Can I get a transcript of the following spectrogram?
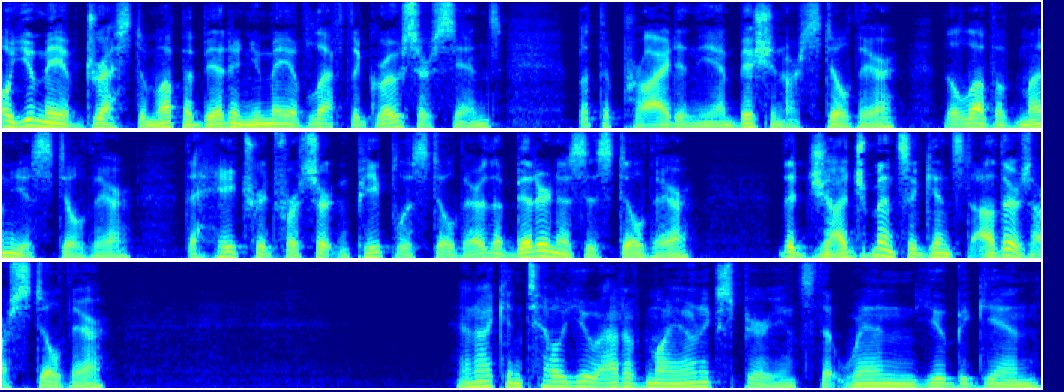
Oh, you may have dressed them up a bit and you may have left the grosser sins, but the pride and the ambition are still there. The love of money is still there. The hatred for certain people is still there. The bitterness is still there. The judgments against others are still there. And I can tell you out of my own experience that when you begin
